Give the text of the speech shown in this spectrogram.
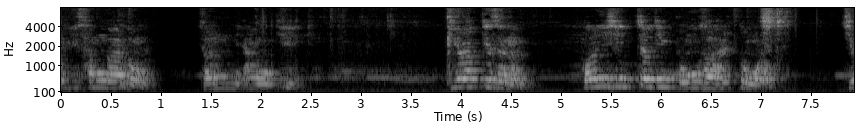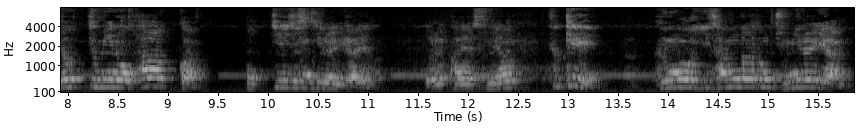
이 삼가동 전향기 귀하께서는 헌신적인 봉사활동으로 지역 주민의 화합과 복지 증진을 위하여 노력하였으며 특히 금호 이 삼가동 주민을 위한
